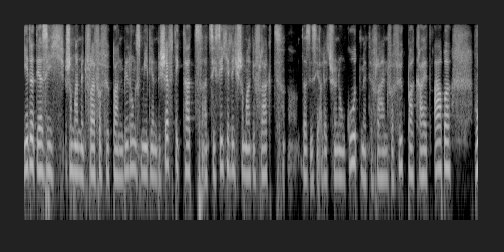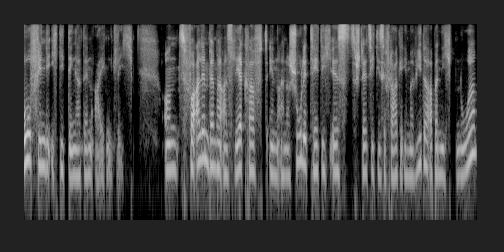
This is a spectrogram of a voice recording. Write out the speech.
Jeder, der sich schon mal mit frei verfügbaren Bildungsmedien beschäftigt hat, hat sich sicherlich schon mal gefragt, äh, das ist ja alles schön und gut mit der freien Verfügbarkeit, aber wo finde ich die Dinger denn eigentlich? Und vor allem, wenn man als Lehrkraft in einer Schule tätig ist, stellt sich diese Frage immer wieder, aber nicht nur.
